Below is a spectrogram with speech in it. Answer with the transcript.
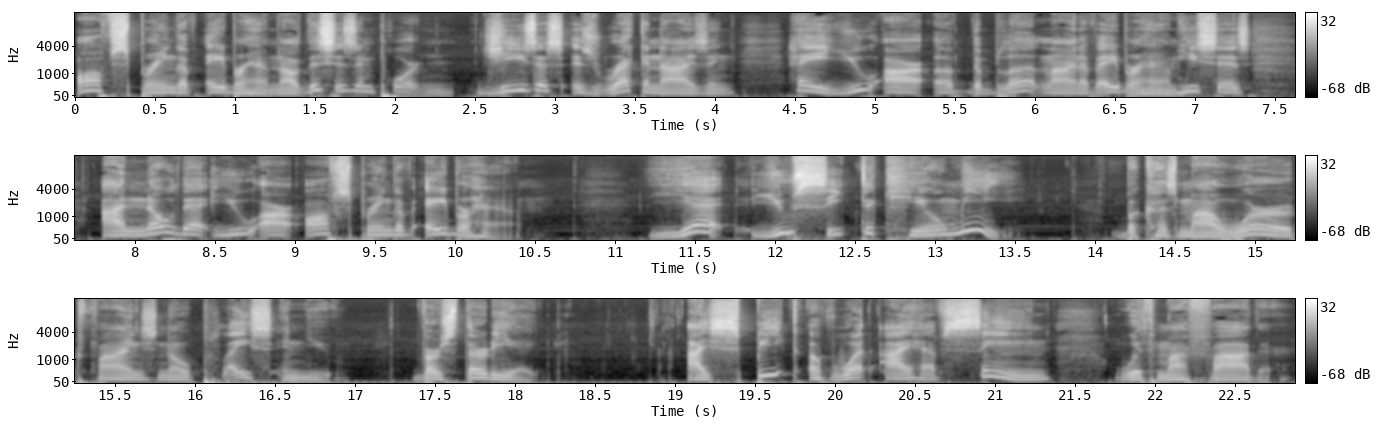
offspring of Abraham. Now, this is important. Jesus is recognizing, hey, you are of the bloodline of Abraham. He says, I know that you are offspring of Abraham, yet you seek to kill me because my word finds no place in you. Verse 38 I speak of what I have seen with my father,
